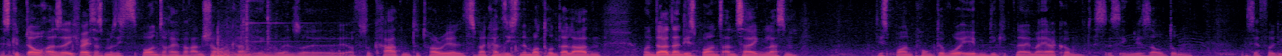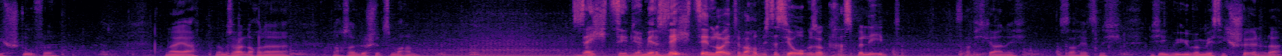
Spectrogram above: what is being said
Es gibt auch, also ich weiß, dass man sich Spawns auch einfach anschauen kann, irgendwo in so, auf so Karten, Tutorials. Man kann sich eine Mod runterladen und da dann die Spawns anzeigen lassen. Die Spawnpunkte, wo eben die Gegner immer herkommen. Das ist irgendwie saudumm. Das ist ja voll die Stufe. Naja, dann müssen wir halt noch, eine, noch so ein Geschütz machen. 16, wir haben ja 16 Leute. Warum ist das hier oben so krass belebt? Das habe ich gar nicht. Das ist auch jetzt nicht, nicht irgendwie übermäßig schön, oder?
